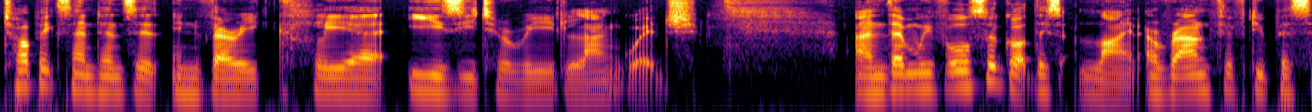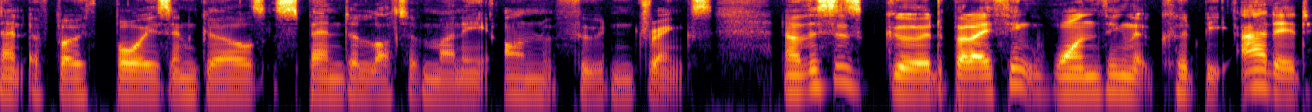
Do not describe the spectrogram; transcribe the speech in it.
topic sentences in very clear, easy to read language. And then we've also got this line around 50% of both boys and girls spend a lot of money on food and drinks. Now, this is good, but I think one thing that could be added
